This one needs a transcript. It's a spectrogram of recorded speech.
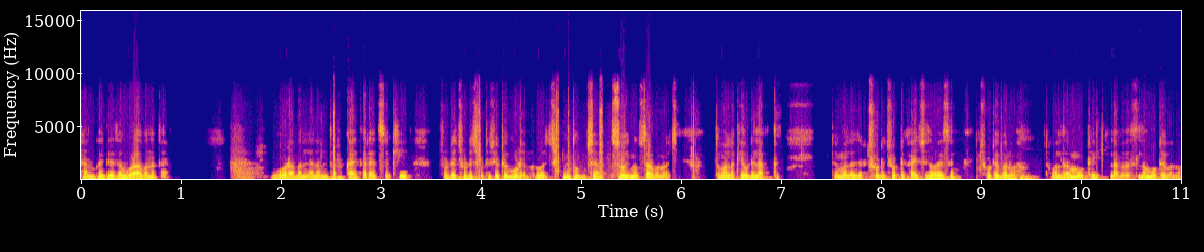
छानपैकी त्याचा गोळा बनत आहे. गोळा बनल्यानंतर काय करायचं की छोटे छोटे छोटे छोटे गोळे बनवायचे. तुमच्या सोयीनुसार बनवायचे. तुम्हाला केवढे लागतं? तुम्हाला जर छोटे छोटे खायचे हवे असेल छोटे बनवा. तुम्हाला जर मोठे लागत असेल मोठे बनवा.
